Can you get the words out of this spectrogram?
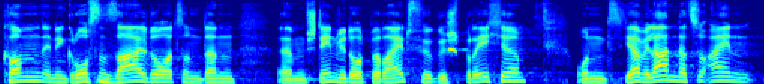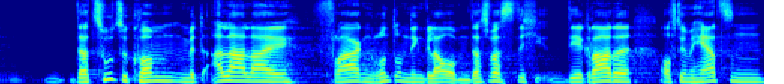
kommen, in den großen Saal dort und dann ähm, stehen wir dort bereit für Gespräche. Und ja, wir laden dazu ein, dazu zu kommen mit allerlei Fragen rund um den Glauben. Das, was dich, dir gerade auf dem Herzen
